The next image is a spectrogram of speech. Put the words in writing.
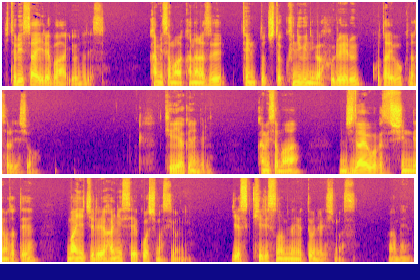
一人さえいればよいのです。神様は必ず天と地と国々が震える答えをくださるでしょう。契約の祈り。神様は時代を動かす神殿を建て、毎日礼拝に成功しますように、イエス・キリストの皆によってお祈りします。アーメン。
